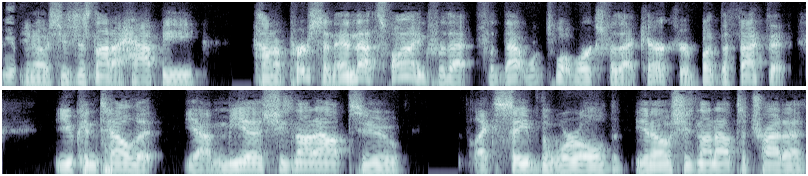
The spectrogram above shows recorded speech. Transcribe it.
yep. you know, she's just not a happy kind of person. And that's fine for that for that what works for that character. But the fact that you can tell that, yeah, Mia, she's not out to like save the world you know she's not out to try to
